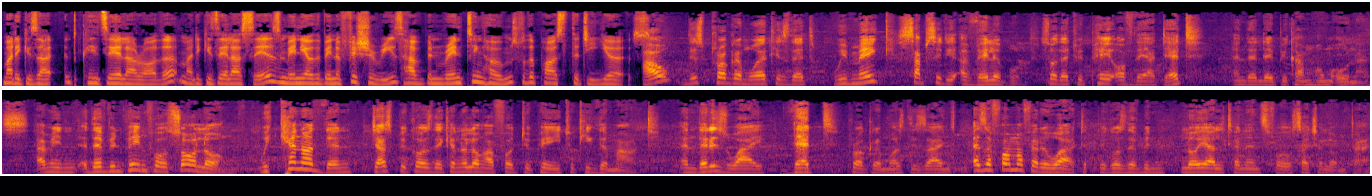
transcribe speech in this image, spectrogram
Madikizela rather, Madikizela says many of the beneficiaries have been renting homes for the past 30 years. How this program works is that we make subsidy available so that we pay off their debt and then they become homeowners. I mean, they've been paying for so long. We cannot then, just because they can no longer afford to pay, to kick them out. And that is why that program was designed as a form of a reward because they've been loyal tenants for such a long time.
